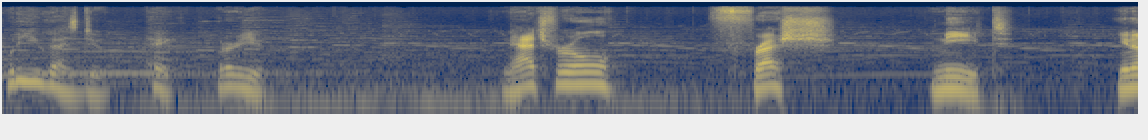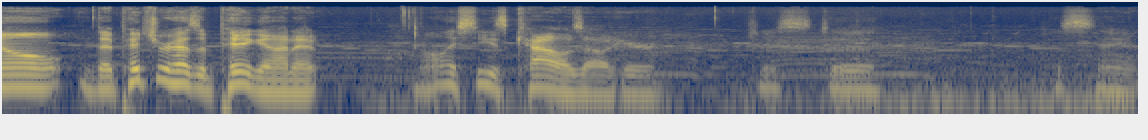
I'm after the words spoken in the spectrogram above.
What do you guys do? Hey, what are you? Natural, fresh meat. You know, that picture has a pig on it. All I see is cows out here. Just, uh, just saying.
